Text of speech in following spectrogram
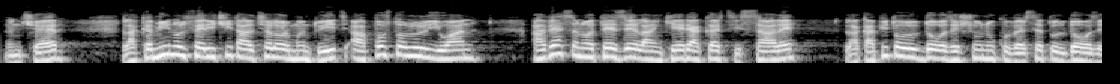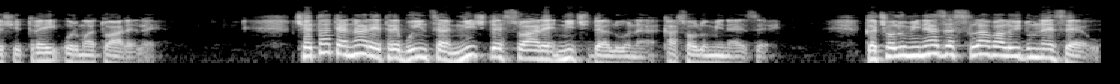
în cer, la căminul fericit al celor mântuiți, apostolul Ioan avea să noteze la încheierea cărții sale, la capitolul 21 cu versetul 23 următoarele. Cetatea n-are trebuință nici de soare, nici de lună ca să o lumineze, căci o luminează slava lui Dumnezeu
